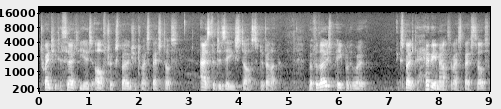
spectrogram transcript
20 to 30 years after exposure to asbestos as the disease starts to develop. But for those people who are exposed to heavy amounts of asbestos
